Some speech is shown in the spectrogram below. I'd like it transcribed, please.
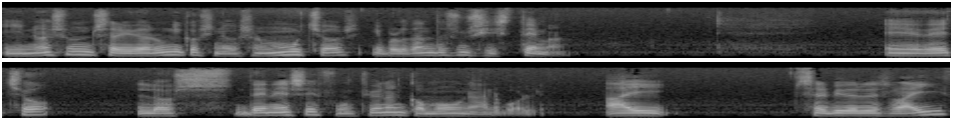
y no es un servidor único, sino que son muchos y por lo tanto es un sistema. Eh, de hecho, los DNS funcionan como un árbol. Hay servidores raíz,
